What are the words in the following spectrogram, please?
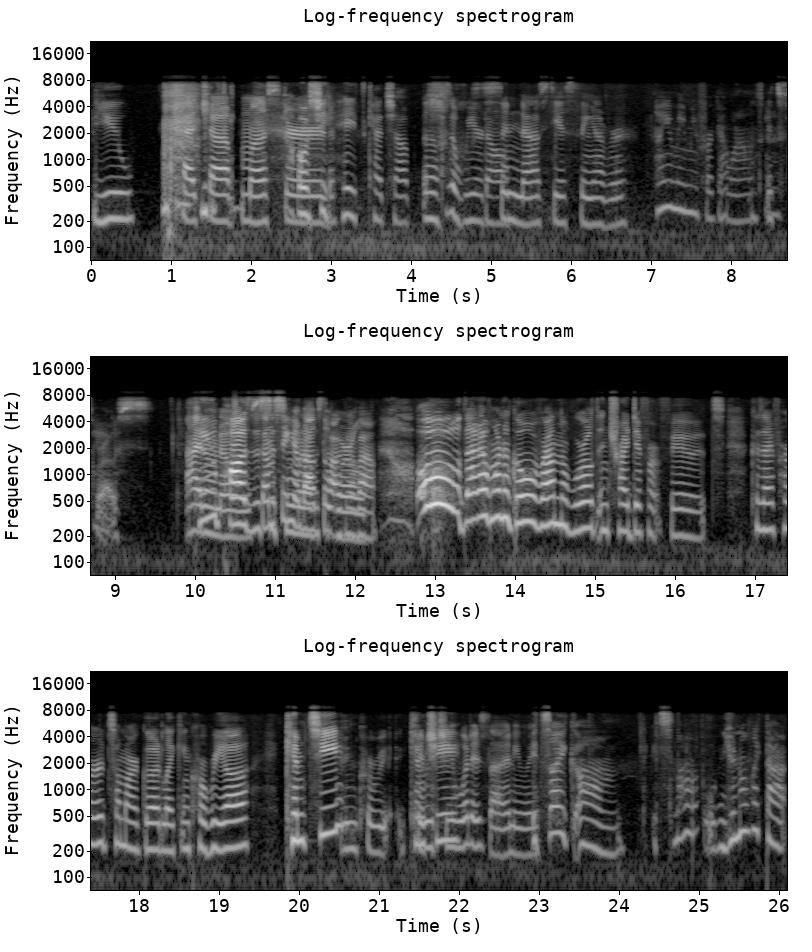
you. ketchup, mustard. Oh, she hates ketchup. Ugh, She's a weirdo. It's the nastiest thing ever. Now you made me forget what I was gonna say. It's say. gross. I Can don't you know. pause this Something to see what about I was the talking world. about? Oh, that I want to go around the world and try different foods. Cause I've heard some are good, like in Korea, kimchi. In Korea, Kimchi? kimchi. What is that anyway? It's like um, it's not you know like that.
